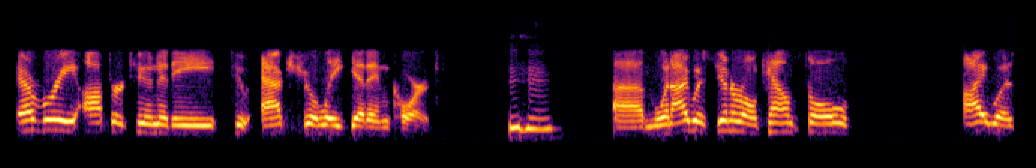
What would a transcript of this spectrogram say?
every opportunity to actually get in court. Mm-hmm. Um, when I was general counsel, I was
